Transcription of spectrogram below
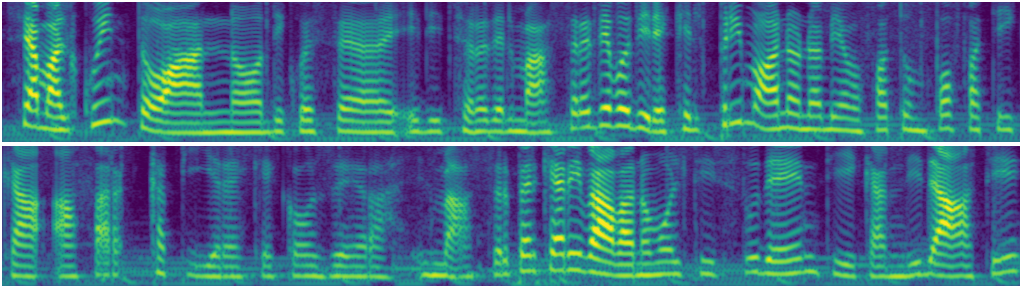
Siamo al quinto anno di questa edizione del master e devo dire che il primo anno noi abbiamo fatto un po' fatica a far capire che cos'era il master, perché arrivavano molti studenti, candidati,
